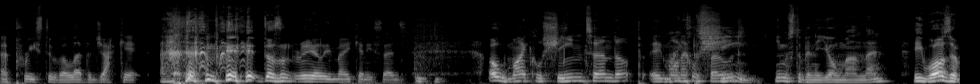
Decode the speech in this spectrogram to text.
a priest with a leather jacket. it doesn't really make any sense. Oh, Michael Sheen turned up in one Michael episode. Sheen. He must have been a young man then. He was a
